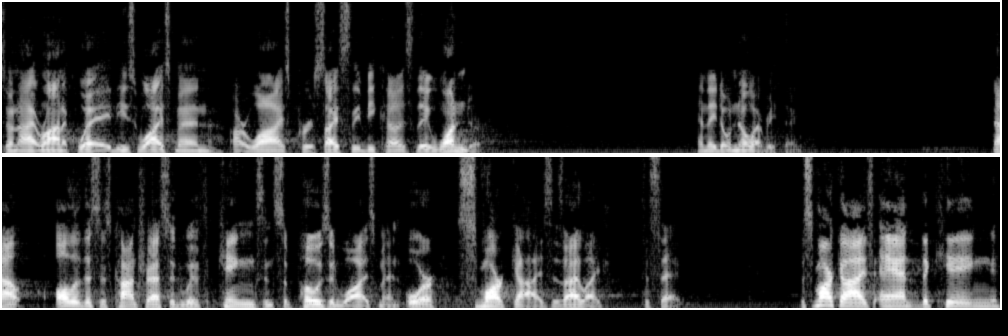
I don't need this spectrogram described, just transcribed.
So, in an ironic way, these wise men are wise precisely because they wonder and they don't know everything. Now, all of this is contrasted with kings and supposed wise men, or smart guys, as I like to say. The smart guys and the king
